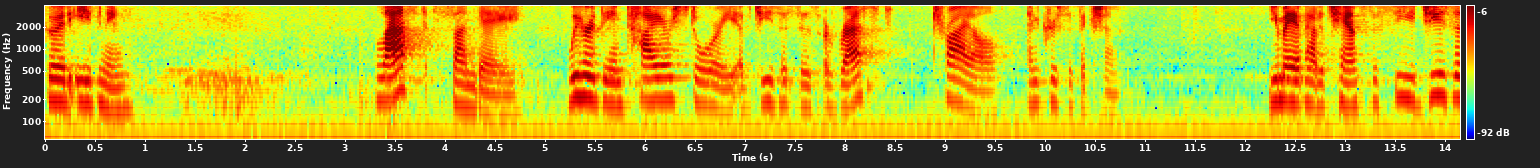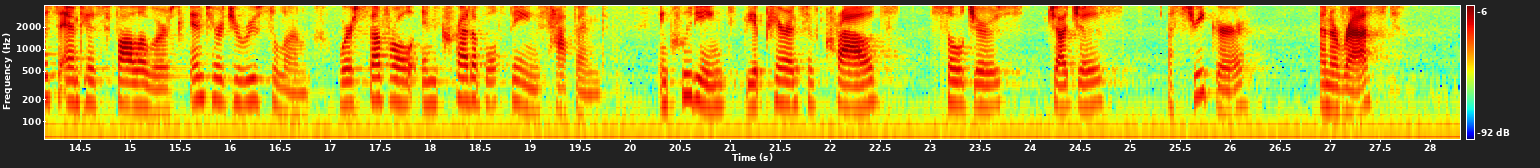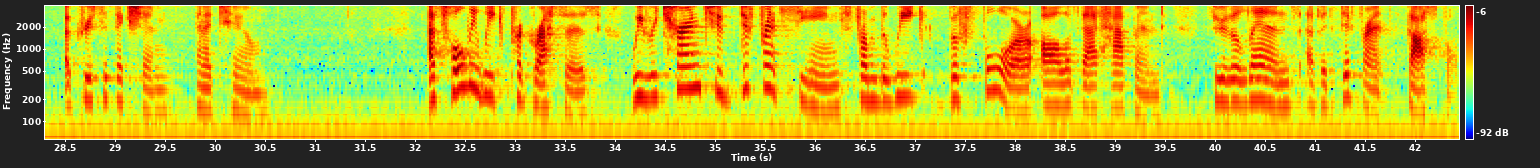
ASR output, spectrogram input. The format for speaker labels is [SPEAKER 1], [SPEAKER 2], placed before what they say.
[SPEAKER 1] Good evening. Last Sunday, we heard the entire story of Jesus' arrest, trial, and crucifixion. You may have had a chance to see Jesus and his followers enter Jerusalem, where several incredible things happened, including the appearance of crowds, soldiers, judges, a streaker, an arrest, a crucifixion, and a tomb. As Holy Week progresses, we return to different scenes from the week before all of that happened through the lens of a different gospel.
